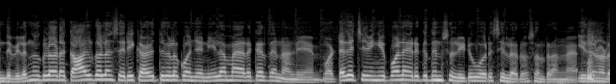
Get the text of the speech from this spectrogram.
இந்த விலங்குகளோட கால்களும் சரி கழுத்துகளும் கொஞ்சம் நீளமா இருக்கிறதுனாலே ஒட்டகச்சிவிங்க போல இருக்குதுன்னு சொல்லிட்டு ஒரு சிலரும் சொல்றாங்க. இதனோட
